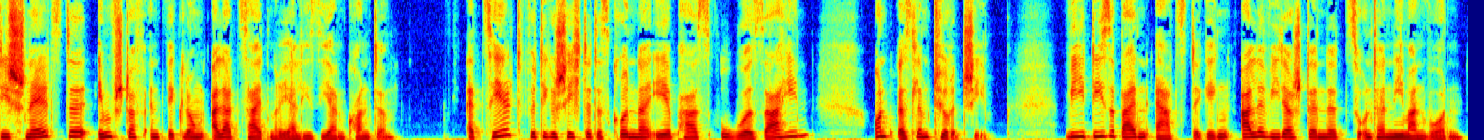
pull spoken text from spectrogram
die schnellste Impfstoffentwicklung aller Zeiten realisieren konnte. Erzählt wird die Geschichte des Gründerehepaars Ugur Sahin und Özlem Türeci. Wie diese beiden Ärzte gegen alle Widerstände zu Unternehmern wurden,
